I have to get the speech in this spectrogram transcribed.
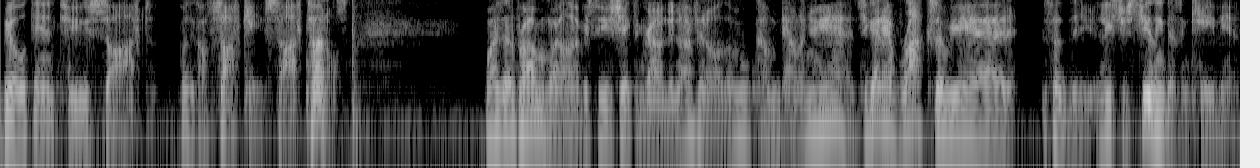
built into soft, what they call soft caves, soft tunnels. Why is that a problem? Well, obviously, you shake the ground enough and all of them will come down on your head. So you got to have rocks over your head so that at least your ceiling doesn't cave in.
